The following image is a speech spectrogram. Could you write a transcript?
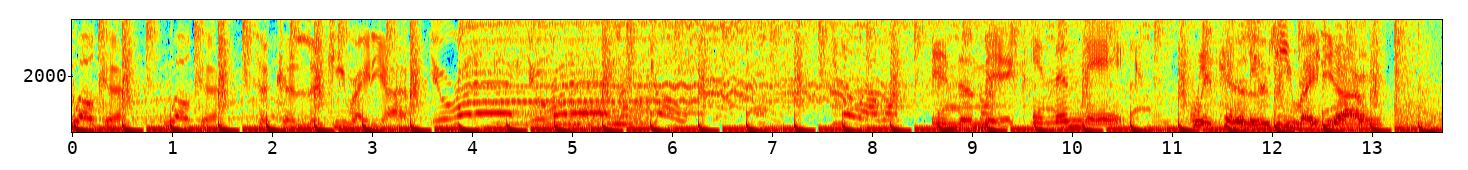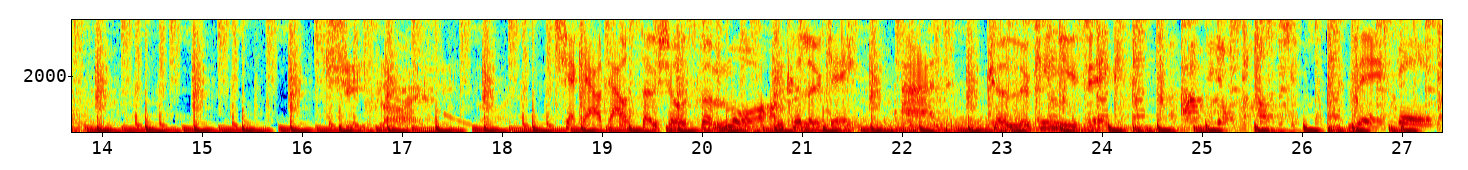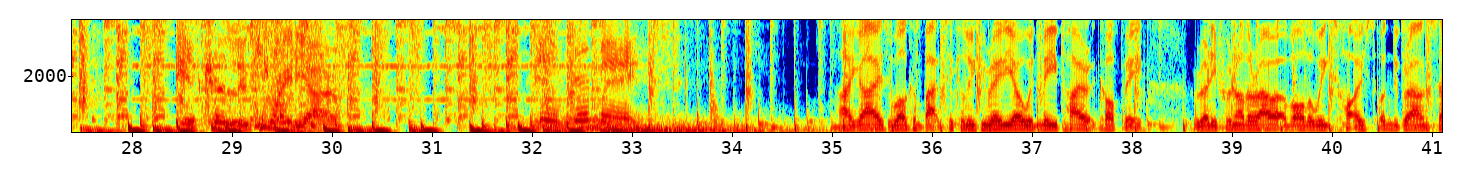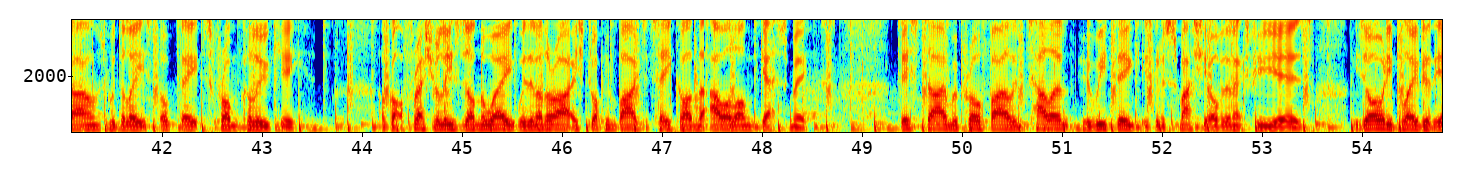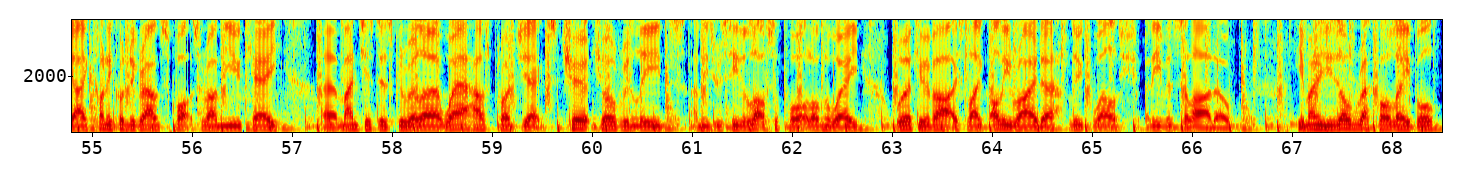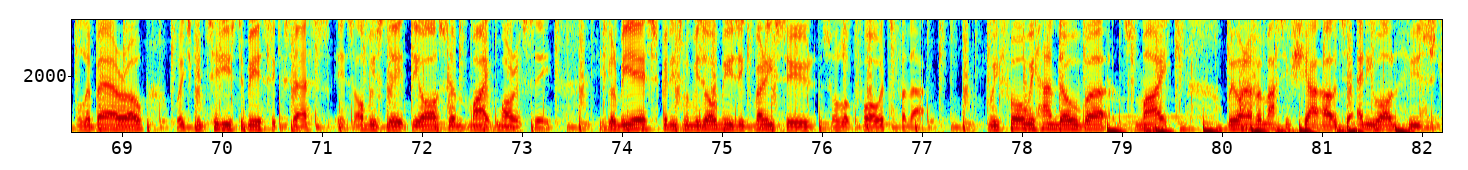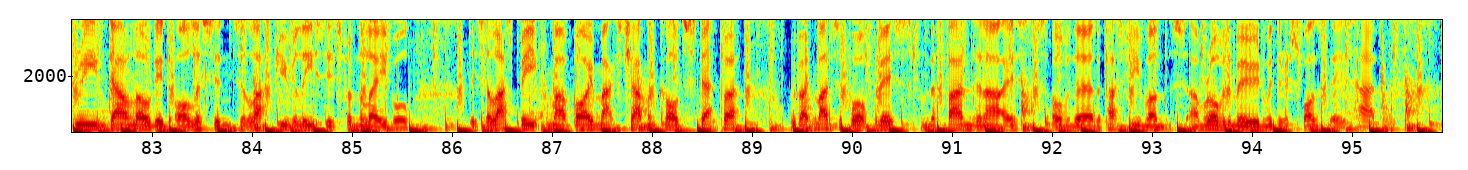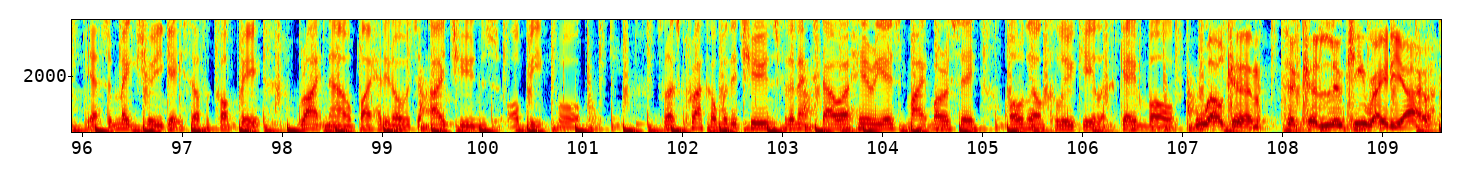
Welcome, welcome to Kaluki Radio. You ready? You ready? Let's go. You know what I want. In the mix. In the mix with, With Kaluki, Kaluki Radio. Radio. Check out our socials for more on Kaluki at Kaluki Music. This This is Kaluki Radio. in the mix. Hi guys, welcome back to Kaluki Radio with me, Pirate Copy. Ready for another hour of all the week's hottest underground sounds with the latest updates from Kaluki. I've got fresh releases on the way with another artist dropping by to take on the hour long guest mix. This time we're profiling talent who we think is going to smash it over the next few years. He's already played at the iconic underground spots around the UK, uh, Manchester's Gorilla, Warehouse Projects, Church over in Leeds, and he's received a lot of support along the way, working with artists like Ollie Ryder, Luke Welsh, and even Solardo. He manages his own record label, Libero, which continues to be a success. It's obviously the awesome Mike Morrissey. He's going to be here spinning some of his own music very soon, so look forward for that. Before we hand over to Mike, we want to have a massive shout out to anyone who's streamed, downloaded, or listened to the last few releases from the label. It's the last beat from our boy Max Chapman called Stepper. We've had mad support for this from the fans and artists over the, the past few months, and we're over the moon with the response that it's had. Yeah, so make sure you get yourself a copy right now by heading over to iTunes or Beatport. So let's crack on with the tunes for the next hour. Here he is, Mike Morrissey, only on Kaluki. Let's get involved. Welcome to Kaluki Radio.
